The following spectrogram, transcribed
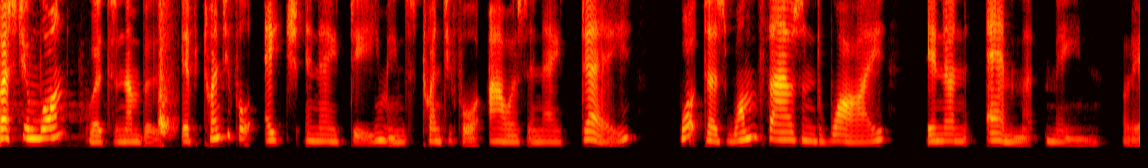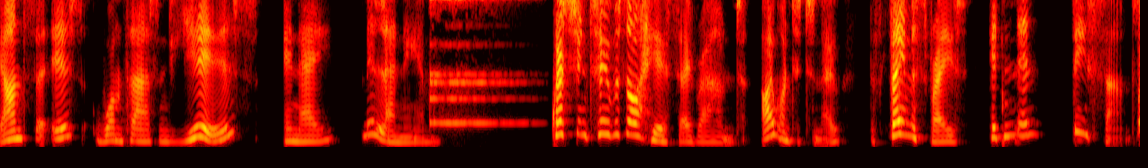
Question one words and numbers. If 24H in a D means 24 hours in a day, what does 1000Y in an M mean? Well, the answer is 1000 years in a millennium. Question two was our hearsay round. I wanted to know the famous phrase hidden in these sounds.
